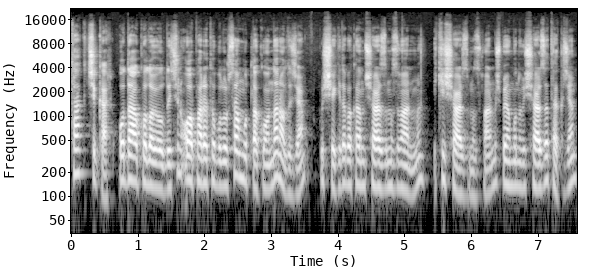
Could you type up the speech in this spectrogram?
tak çıkar. O daha kolay olduğu için o aparatı bulursam mutlaka ondan alacağım. Bu şekilde bakalım şarjımız var mı? İki şarjımız varmış. Ben bunu bir şarja takacağım.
